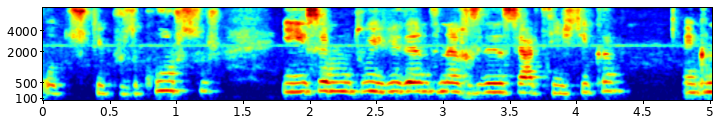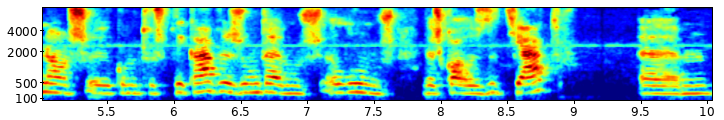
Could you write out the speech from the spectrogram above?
outros tipos de cursos, e isso é muito evidente na residência artística, em que nós, eh, como tu explicavas, juntamos alunos das escolas de teatro, um,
